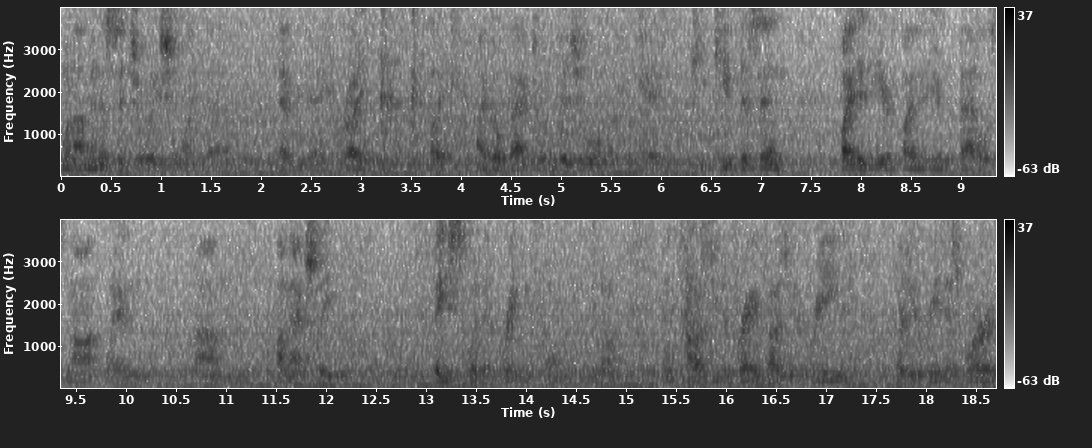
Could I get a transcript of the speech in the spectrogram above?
when I'm in a situation like that every day, right? Like I go back to a visual, like okay, keep, keep this in, fight it here, fight it here. The battle is not when um, I'm actually faced with it right before me, you know. And it causes you to pray, causes you to read, causes you to read His Word,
